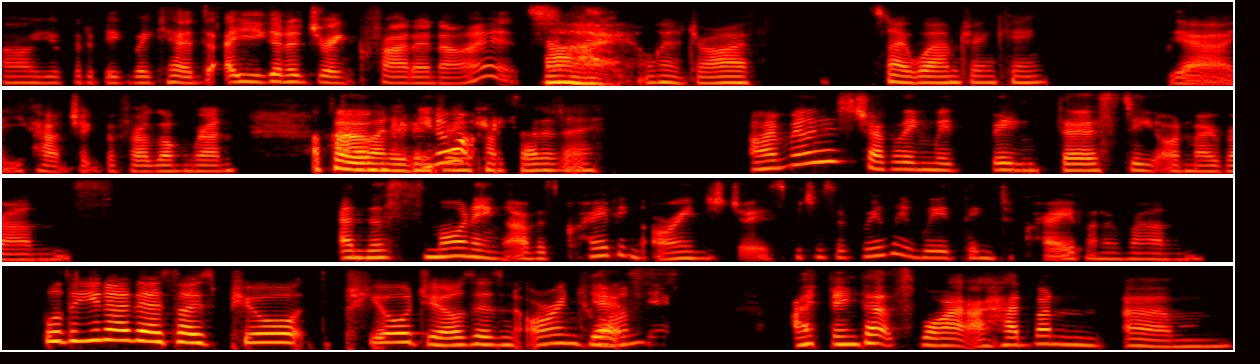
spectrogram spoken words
oh, you've got a big weekend. Are you going to drink Friday night? No, I'm going to drive. There's no way I'm drinking. Yeah, you can't drink before a long run. I probably Um, won't even drink what? on Saturday. I'm really struggling with being thirsty on my runs. And this morning I was craving orange juice, which is a really weird thing to crave on a run. Well, you know, there's those pure the pure gels. There's an orange one. Yes. I think that's why I had one um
